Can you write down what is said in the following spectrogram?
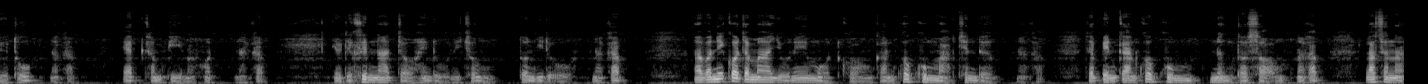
YouTube นะครับแอดคัมภีร์มังฮอตนะครับ ดี๋ยวจะขึ้นหน้าจอให้ดูในช่วงต้นวิดีโอนะครับวันนี้ก็จะมาอยู่ในโหมดของการควบคุมหมากเช่นเดิมนะครับ จะเป็นการควบคุม 1 ต่อ2นะครับลักษณะ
